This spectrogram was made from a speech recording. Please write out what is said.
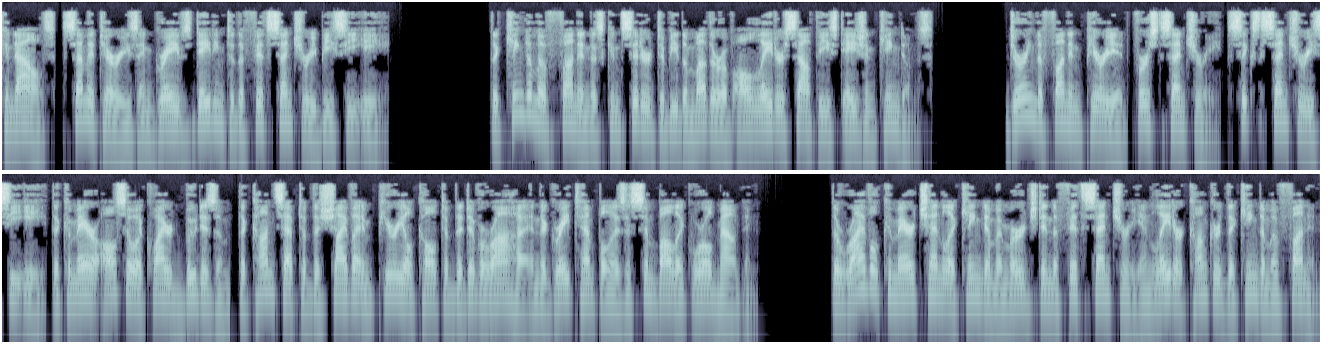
canals, cemeteries and graves dating to the 5th century BCE. The Kingdom of Funan is considered to be the mother of all later Southeast Asian kingdoms. During the Funan period 1st century, 6th century CE the Khmer also acquired Buddhism, the concept of the Shiva imperial cult of the Devaraja and the Great Temple as a symbolic world mountain. The rival Khmer Chenla kingdom emerged in the 5th century and later conquered the kingdom of Funan.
